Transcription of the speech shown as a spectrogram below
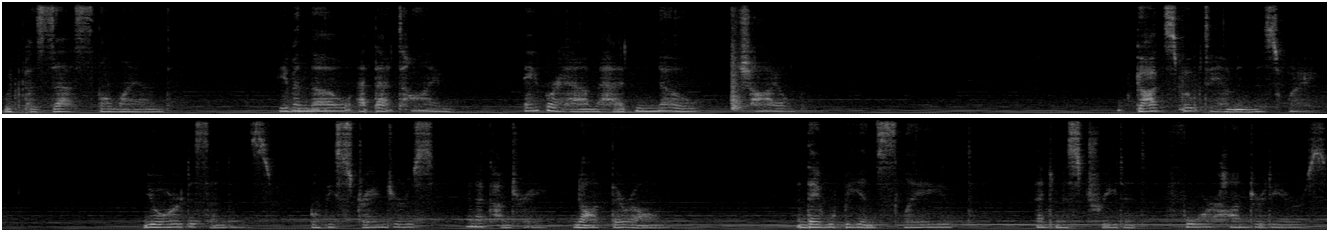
would possess the land, even though at that time Abraham had no child. God spoke to him in this way Your descendants will be strangers in a country not their own, and they will be enslaved and mistreated 400 years.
